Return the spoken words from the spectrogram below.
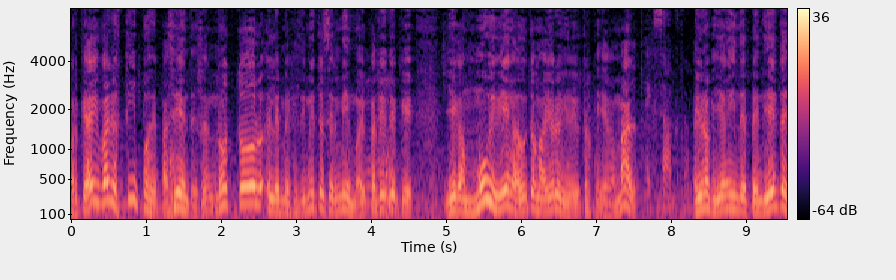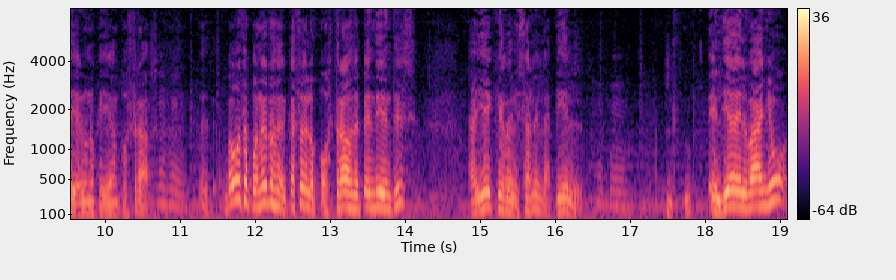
porque hay varios tipos de pacientes, no todo el envejecimiento es el mismo. Hay pacientes que llegan muy bien, adultos mayores, y hay otros que llegan mal. Exacto. Hay unos que llegan independientes y hay unos que llegan postrados. vamos a ponernos en el caso de los postrados dependientes, ahí hay que revisarles la piel. El día del baño,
